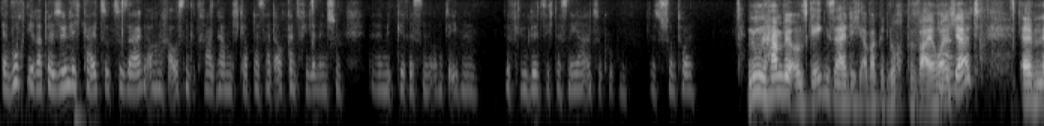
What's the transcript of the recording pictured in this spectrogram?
der Wucht Ihrer Persönlichkeit sozusagen auch nach außen getragen haben. Und ich glaube, das hat auch ganz viele Menschen äh, mitgerissen und eben beflügelt, sich das näher anzugucken. Das ist schon toll. Nun haben wir uns gegenseitig aber genug beweihräuchert. Ähm,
